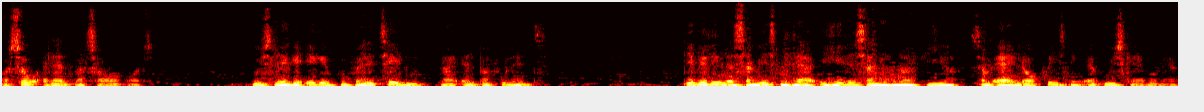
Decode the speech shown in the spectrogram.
og så, at alt var så godt. Gud slækker ikke på kvaliteten, nej, alt var fuldendt. Det bevidner salmisten her i hele salme 104, som er en lovprisning af Guds skaberværk.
